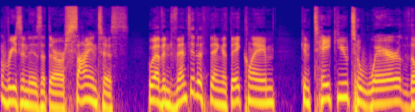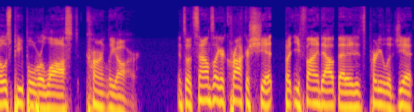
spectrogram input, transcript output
reason is that there are scientists who have invented a thing that they claim can take you to where those people were lost currently are. And so it sounds like a crock of shit, but you find out that it is pretty legit.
